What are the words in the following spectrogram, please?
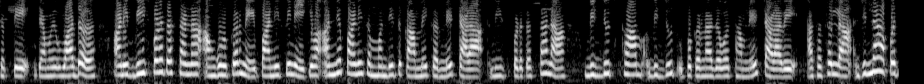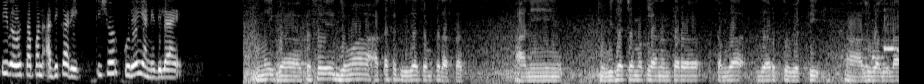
शकते. त्यामुळे वादळ आणि वीज पडत असताना आंघोळ करणे पाणी पिणे किंवा अन्य पाणी संबंधित कामे करणे टाळा. वीज पडत असताना विद्युत खांब विद्युत उपकरणाजवळ थांबणे टाळावे. असा सल्ला जिल्हा आपत्ती व्यवस्थापन अधिकारी किशोर कुरे यांनी दिलाय. नाही ग- कसं जेव्हा आकाशात विजा चमकत असतात आणि विजा चमकल्यानंतर समजा जर तो व्यक्ती आजूबाजूला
